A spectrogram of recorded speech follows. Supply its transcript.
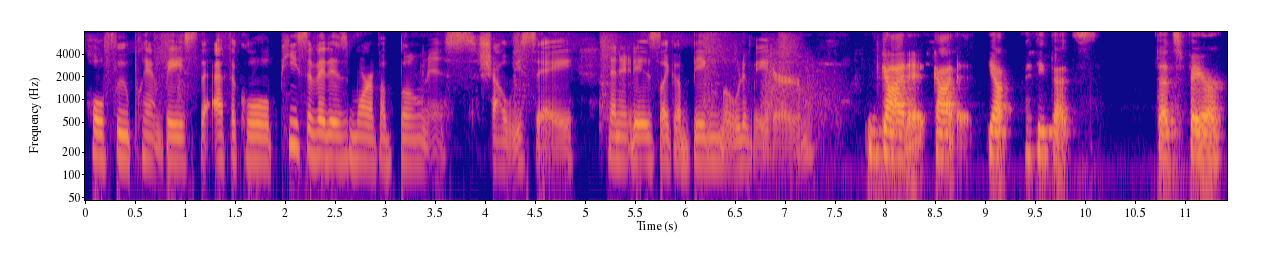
whole food plant based the ethical piece of it is more of a bonus shall we say than it is like a big motivator Got it. Got it. Yep. I think that's that's fair.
